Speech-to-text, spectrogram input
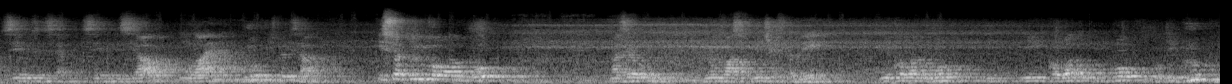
presencial, online, grupo individualizado. Isso aqui me incomoda um pouco, mas eu não faço críticas também, me incomoda um pouco, me incomoda um pouco, porque grupo,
